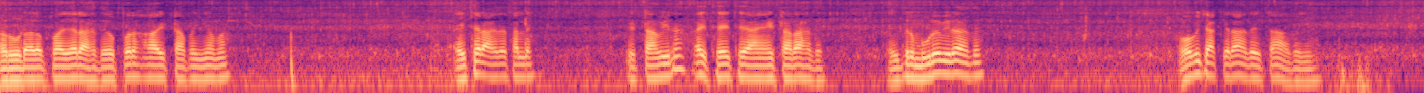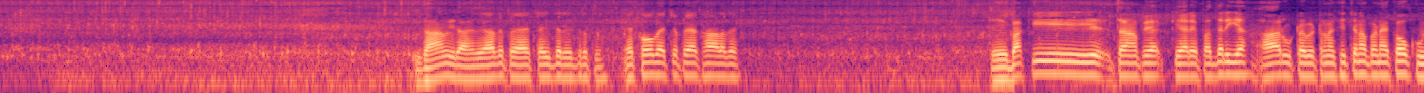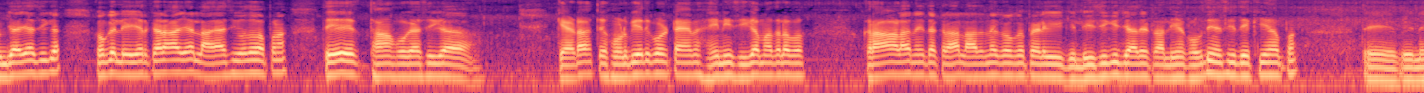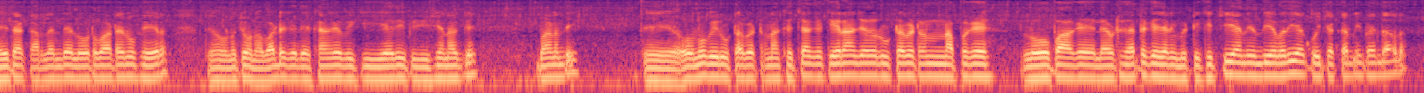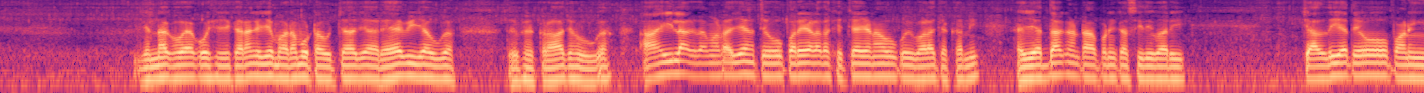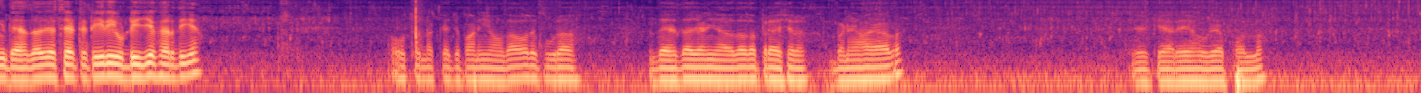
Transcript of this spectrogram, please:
ਰੋੜਾ ਰੱਪਾ ਜਿਹਾ ਰੱਖ ਦੇ ਉੱਪਰ ਆ ਇੱਟਾਂ ਪਈਆਂ ਵਾ। ਇੱਥੇ ਰੱਖ ਦੇ ਥੱਲੇ। ਇੱਟਾਂ ਵੀ ਨਾ, ਇੱਥੇ ਇੱਥੇ ਆਏ ਇੱਟਾਂ ਰੱਖ ਦੇ। ਇਧਰ ਮੂਰੇ ਵੀ ਰੱਖ ਦੇ। ਉਹ ਵੀ ਚੱਕ ਕੇ ਰੱਖ ਦੇ ਇੱਟਾਂ ਆ ਗਈਆਂ ਗਾਂ ਵੀ ਰੱਖਦੇ ਆ ਤੇ ਪਿਆ ਇੱਟਾਂ ਇੱਧਰ ਇੱਧਰ ਤੇ। ਇੱਕ ਉਹ ਵਿੱਚ ਪਿਆ ਖਾਲ ਦੇ। ਤੇ ਬਾਕੀ ਤਾਂ ਪਿਆ ਕਿਆਰੇ ਪੱਧਰ ਹੀ ਆ। ਆ ਰੂਟਾਵੇਟਰ ਨਾਲ ਖਿੱਚਣਾ ਪੈਣਾ। ਇੱਕ ਉਹ ਖੁੰਝਾ ਜਿਹਾ ਸੀਗਾ, ਕਿਉਂਕਿ ਲੇਜ਼ਰ ਕਰਾ ਜਿਹਾ ਲਾਇਆ ਸੀ ਉਦੋਂ ਆਪਣਾ, ਤੇ ਇਹ ਥਾਂ ਹੋ ਗਿਆ ਸੀਗਾ ਕਿਹੜਾ ਤੇ ਹੁਣ ਵੀ ਇਹਦੇ ਕੋਲ ਟਾਈਮ ਹੈ ਨਹੀਂ ਸੀਗਾ, ਮਤਲਬ ਕਰਾ ਵਾਲਾ ਨਹੀਂ ਤਾਂ ਕਰਾ ਲਾ ਦਿੰਦੇ ਕਿਉਂਕਿ ਪੈਲੀ ਗਿੱਲੀ ਸੀਗੀ, ਜ਼ਿਆਦਾ ਟਰਾਲੀਆਂ ਖੋਬਦੀਆਂ ਸੀ ਦੇਖੀਆਂ ਆਪਾਂ। ਤੇ ਵੀ ਨਹੀਂ ਤਾਂ ਕਰ ਲੈਂਦੇ ਲੋਟ ਵਾਟੇ ਨੂੰ ਫੇਰ, ਤੇ ਹੁਣ ਝੋਨਾ ਵੱਢ ਕੇ ਦੇਖਾਂਗੇ ਵੀ ਕੀ ਇਹਦੀ ਪੋਜੀਸ਼ਨ ਅੱਗੇ ਬਣਦੀ। ਤੇ ਉਹਨੂੰ ਵੀ ਰੂਟਾਵੇਟਰ ਨਾਲ ਖਿੱਚਾਂਗੇ। ਕੇਰਾਂ ਜਦੋਂ ਰੂਟਾਵੇਟਰ ਨਾਲ ਨੱਪ ਕੇ ਲੋ ਪਾ ਕੇ ਲੈਫਟ ਸੈੱਟ ਕੇ ਜਾਨੀ ਮਿੱਟੀ ਖਿੱਚੀ ਜਾਂਦੀ ਹੁੰਦੀ ਹੈ ਵਧੀਆ, ਕੋਈ ਚੱਕਰ ਨਹੀਂ ਪੈਂਦਾ ਉਹਦਾ। ਜਿੰਨਾ ਕੁ ਹੋਇਆ ਕੋਸ਼ਿਸ਼ ਕਰਾਂਗੇ, ਜੇ ਮਾੜਾ ਮੋਟਾ ਉੱਚਾ ਜਿਹਾ ਰਹਿ ਵੀ ਜਾਊਗਾ ਤੇ ਫਿਰ ਕਰਾਚ ਹੋਊਗਾ। ਆਹੀ ਲੱਗਦਾ ਮਾੜਾ ਜਿਹਾ, ਤੇ ਉਹ ਪਰੇ ਵਾਲਾ ਤਾਂ ਖਿੱਚਿਆ ਜਾਣਾ, ਉਹ ਕੋਈ ਵਾਲਾ ਚੱਕਰ ਨਹੀਂ। ਹਜੇ ਅੱਧਾ ਘੰਟਾ ਆਪਣੀ ਕੱਸੀ ਦੀ ਵਾਰੀ ਚੱਲਦੀ ਆ ਤੇ ਉਹ ਪਾਣੀ ਦਿਖਦਾ ਜਿੱਥੇ ਟਟੀਰੀ ਉੱਡੀ ਜੀ ਫਿਰਦੀ ਆ। ਉੱਥੇ ਨੱਕੇ 'ਚ ਪਾਣੀ ਆਉਂਦਾ ਉਹਦੇ ਪੂਰਾ ਦਿਖਦਾ ਜਾਣੀ ਆਪਦਾ ਉਹਦਾ ਪ੍ਰੈਸ਼ਰ ਬਣਿਆ ਹੋਇਆ ਵਾ। ਇਹ ਕਿਆਰੇ ਹੋ ਗਿਆ ਫੁੱਲ।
